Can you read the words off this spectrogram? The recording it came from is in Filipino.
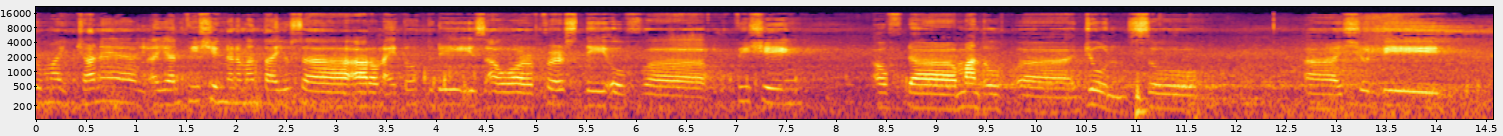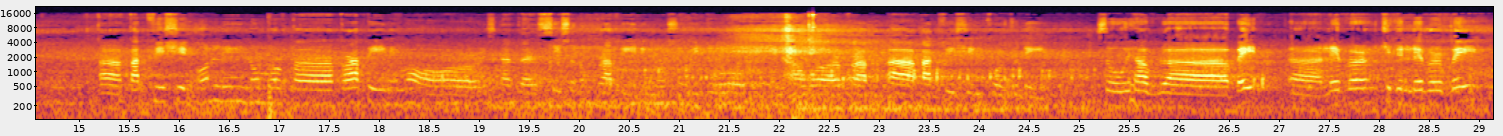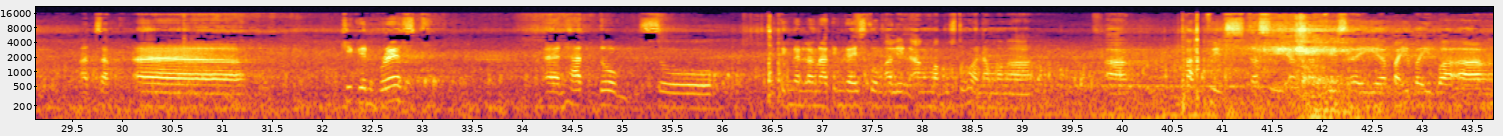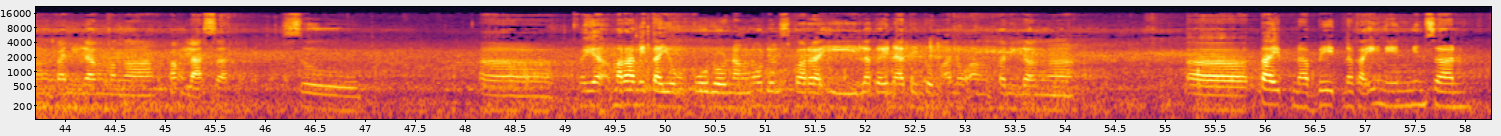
to my channel. Ayan, fishing na naman tayo sa araw na ito. Today is our first day of uh, fishing of the month of uh, June. So, uh, it should be uh, cat fishing only. No more ka crappie anymore. It's not the season of crappie anymore. So, we do in our crab, uh, cat fishing for today. So we have uh, bait, uh, liver, chicken liver bait, at uh, chicken breast, and hot dog. So tingnan lang natin guys kung alin ang magustuhan ng mga uh, catfish. Kasi ang catfish ay uh, paiba-iba ang kanilang mga panglasa. So uh, kaya marami tayong color ng noodles para ilagay natin kung ano ang kanilang uh, uh, type na bait na kainin. Minsan,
